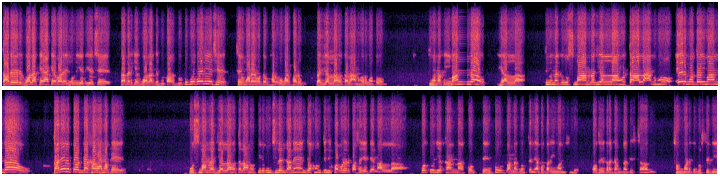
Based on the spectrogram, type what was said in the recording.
তাদের গলাকে একেবারে ঝুলিয়ে দিয়েছে, তাদেরকে গলাকে দুটা- দুটুকরো করে দিয়েছে, সেই উমারের মতো উমার ফারুক রাজি আল্লাহ তালা আনহর মতো। তুমি আমাকে ইমান দাও, হে আল্লাহ। তুমি আমাকে উসমান রাজি আল্লাহ আনহ এর মতো ইমান দাও। তাদের পথ দেখাও আমাকে। উসমান রাজি আল্লাহ আনহু কীরকম ছিলেন জানেন? যখন তিনি কবরের পাশে যেতেন আল্লাহ, কত যে কান্না করতেন, খুব কান্না করতেন, এত তার ইমান ছিল। অথচ তারা জান্নাতের সাহাবি সম্মানিত উপস্থিতি,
